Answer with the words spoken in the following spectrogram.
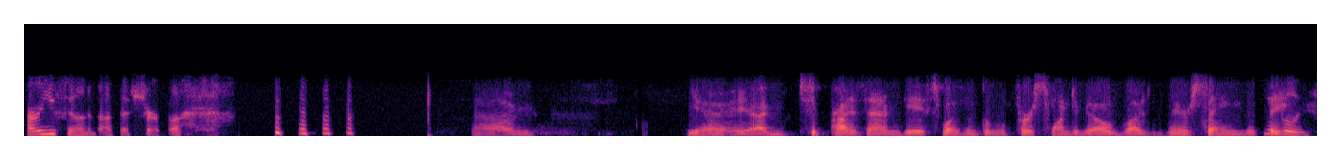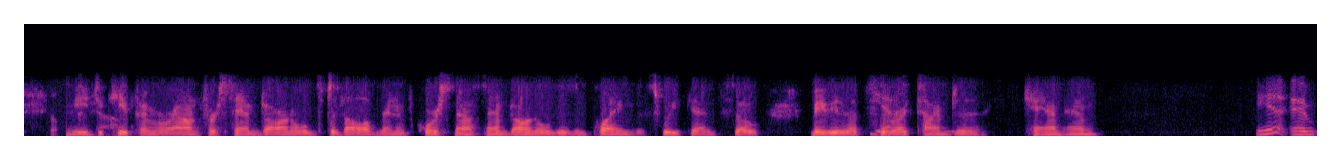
How are you feeling about this, Sherpa? Um, yeah, I'm surprised Adam Gase wasn't the first one to go, but they're saying that they People are still need to keep him around for Sam Darnold's development. Of course, now Sam Darnold isn't playing this weekend, so maybe that's Yeah. the right time to can him. Yeah, and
